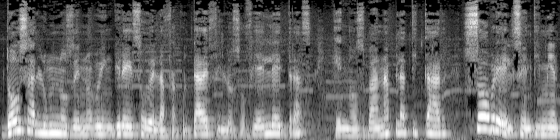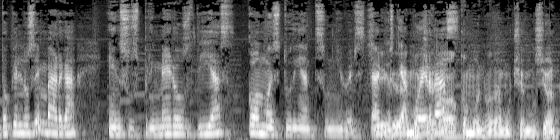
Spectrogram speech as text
dos alumnos de nuevo ingreso de la Facultad de Filosofía y Letras, que nos van a platicar sobre el sentimiento que los embarga en sus primeros días como estudiantes universitarios. Sí, ¿Te acuerdas? no, como no, da mucha emoción.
